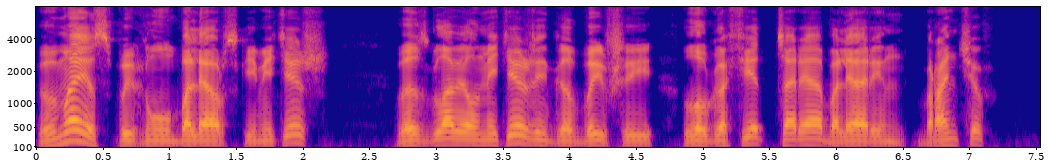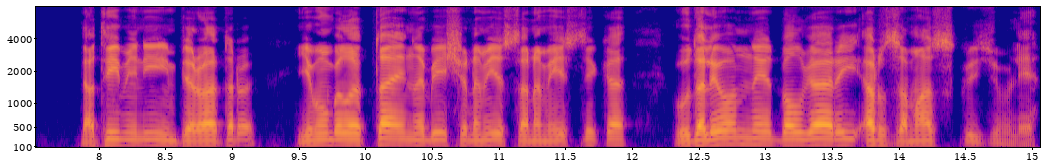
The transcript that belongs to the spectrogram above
В мае вспыхнул болярский мятеж, возглавил мятежников бывший логофет царя болярин Бранчев. От имени императора ему было тайно обещано место наместника в удаленной от Болгарии Арзамасской земле.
